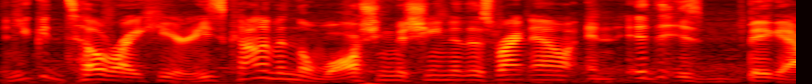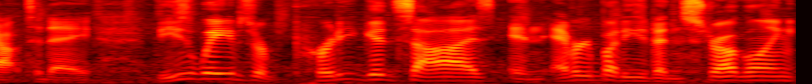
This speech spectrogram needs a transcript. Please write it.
and you can tell right here, he's kind of in the washing machine of this right now, and it is big out today. These waves are pretty good size, and everybody's been struggling,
